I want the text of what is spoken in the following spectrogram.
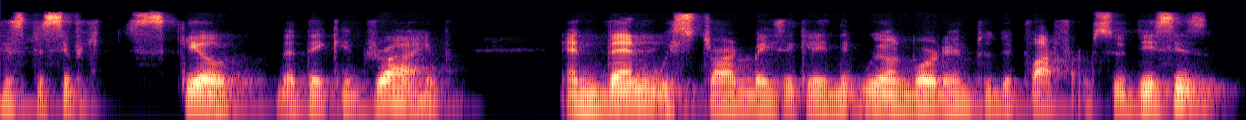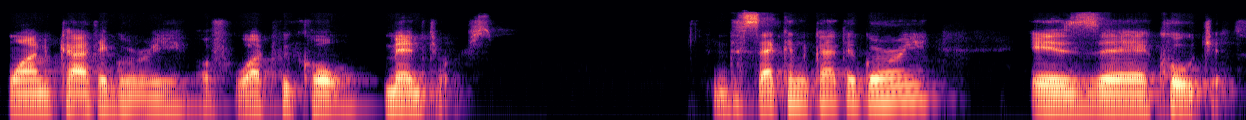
the specific skill that they can drive. And then we start basically, we onboard them to the platform. So this is one category of what we call mentors. The second category is uh, coaches.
